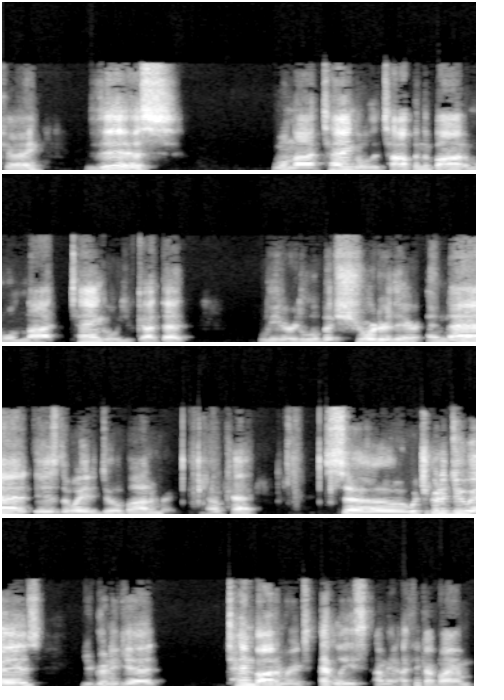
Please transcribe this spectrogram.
Okay. This will not tangle. The top and the bottom will not tangle. You've got that leader a little bit shorter there. And that is the way to do a bottom rig. Okay. So what you're going to do is you're going to get 10 bottom rigs at least. I mean, I think I buy them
